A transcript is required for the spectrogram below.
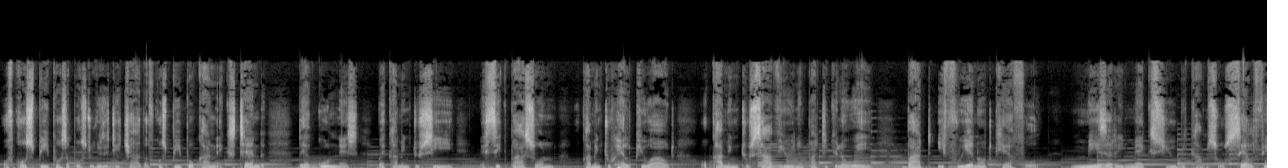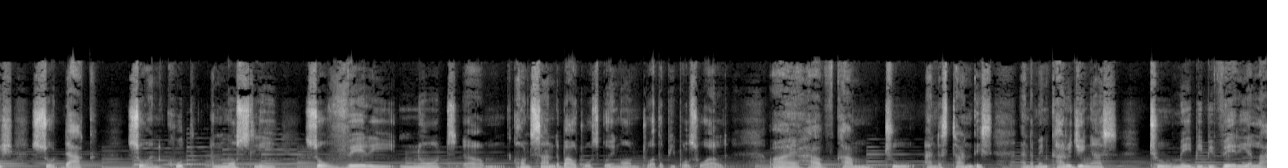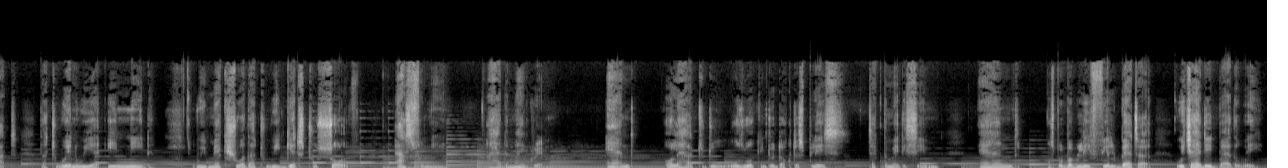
Of course, people are supposed to visit each other. Of course, people can extend their goodness by coming to see a sick person, coming to help you out, or coming to serve you in a particular way. But if we are not careful, misery makes you become so selfish, so dark, so uncouth, and mostly so very not um, concerned about what's going on to other people's world. I have come to understand this, and I'm encouraging us to maybe be very alert that when we are in need, we make sure that we get to solve. As for me, I had a migraine, and all I had to do was walk into a doctor's place, take the medicine, and most probably feel better, which I did, by the way.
